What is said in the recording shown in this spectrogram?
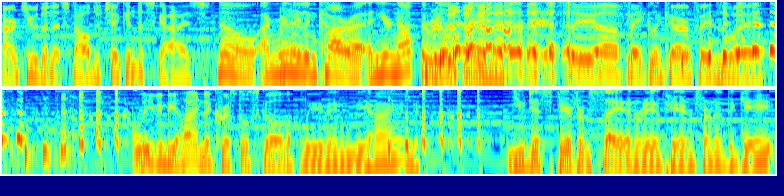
aren't you the nostalgia chick in disguise? No, I'm really Linkara, and you're not the real thing. Say, uh, fake Linkara fades away. Leaving behind a crystal skull. Leaving behind. You disappear from sight and reappear in front of the gate.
